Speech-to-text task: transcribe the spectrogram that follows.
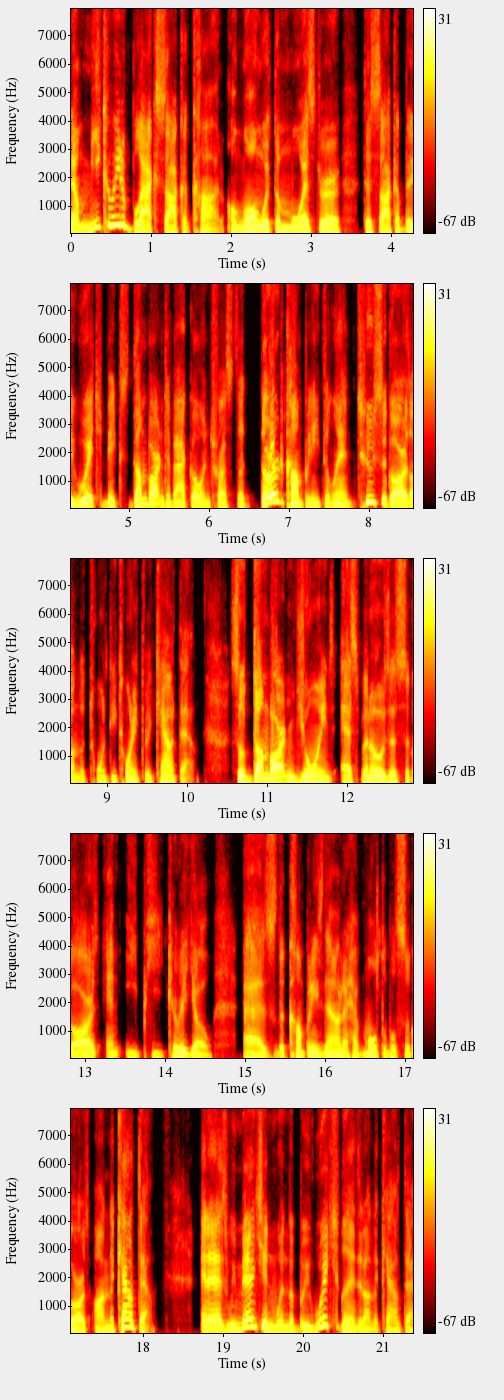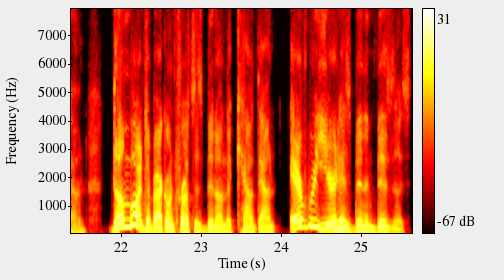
Now, Mi Querida Black Saka Khan, along with the Muestra de Saka Bewitch, makes Dunbarton Tobacco and Trust the third company to land two cigars on the 2023 countdown. So Dunbarton joins Espinosa Cigars and EP Carrillo as the companies now that have multiple cigars on the countdown. And as we mentioned, when the Bewitch landed on the countdown, Dunbarton Tobacco and Trust has been on the countdown every year it has been in business,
